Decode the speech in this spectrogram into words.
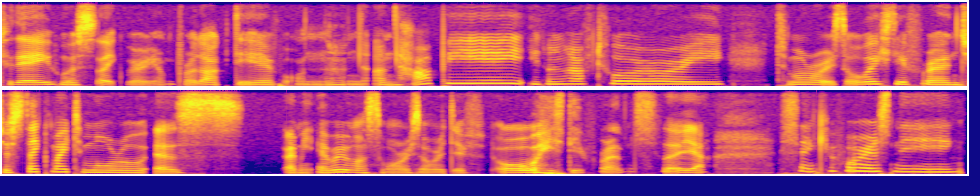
today was like very unproductive or un- unhappy, you don't have to worry tomorrow is always different, just like my tomorrow is. I mean, everyone's tomorrow is always, always different. So, yeah. Thank you for listening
